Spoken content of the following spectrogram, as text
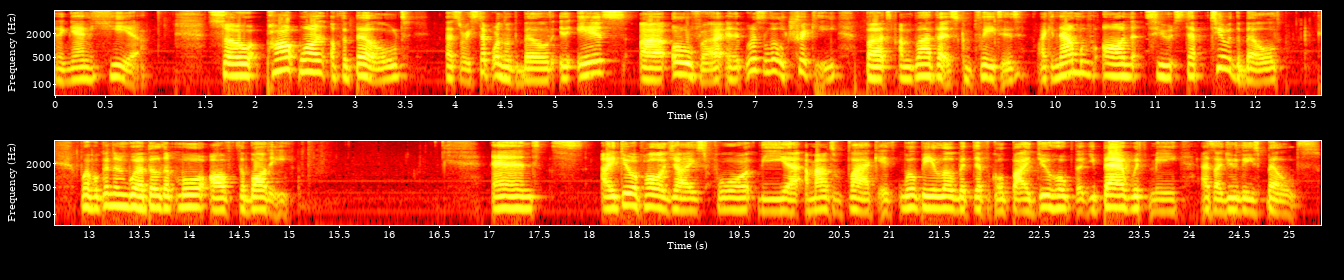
and again here. So part 1 of the build uh, sorry, step one of the build, it is uh, over, and it was a little tricky, but I'm glad that it's completed. I can now move on to step two of the build, where we're going to uh, build up more of the body. And I do apologize for the uh, amount of black. It will be a little bit difficult, but I do hope that you bear with me as I do these builds.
